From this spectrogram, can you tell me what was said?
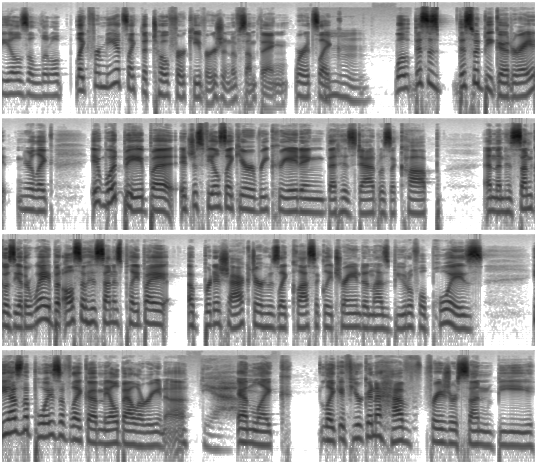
feels a little like for me, it's like the tofurkey version of something where it's like, Mm. well, this is this would be good, right? And you're like, it would be, but it just feels like you're recreating that his dad was a cop, and then his son goes the other way, but also his son is played by a British actor who's like classically trained and has beautiful poise. He has the poise of like a male ballerina yeah. and like like if you're going to have Frasier's son be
